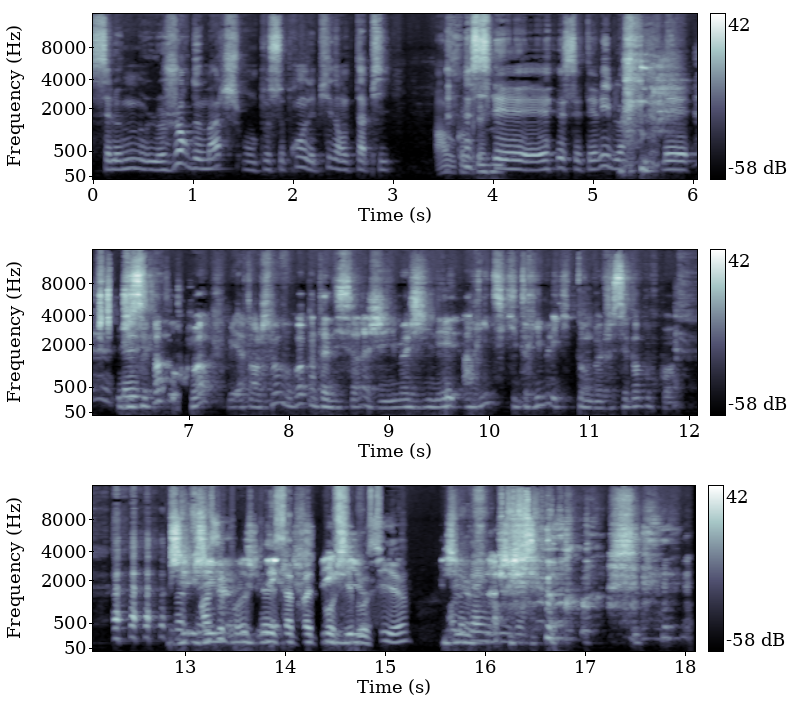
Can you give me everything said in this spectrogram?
c'est le, le, genre de match où on peut se prendre les pieds dans le tapis. Ah, c'est terrible. Hein. Mais, je, mais... je sais pas pourquoi, mais attends, je sais pas pourquoi quand t'as dit ça, j'ai imaginé Harit qui dribble et qui tombe. Je sais pas pourquoi. j'ai, ah, ça peut être possible aussi. Hein. Oh, le, gars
